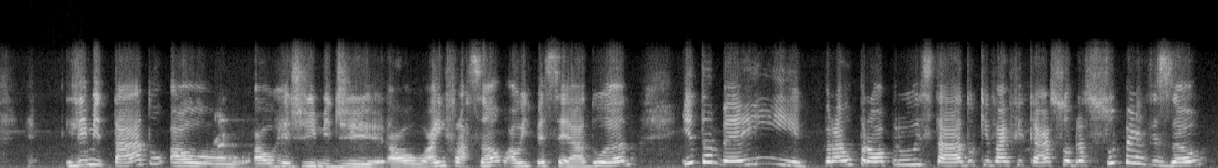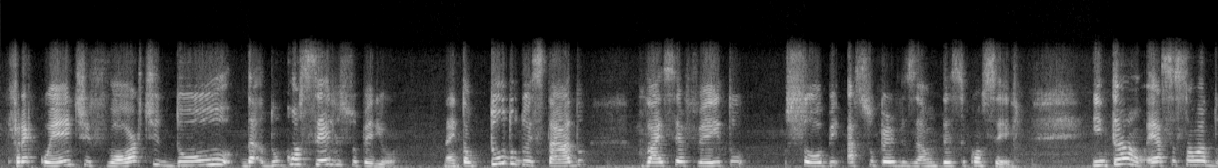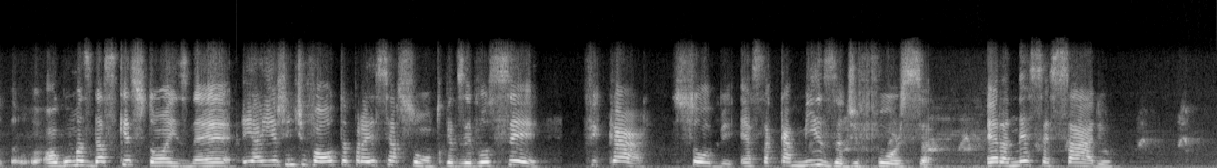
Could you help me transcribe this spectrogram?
limitado ao, ao regime de ao, à inflação, ao IPCA do ano, e também para o próprio Estado que vai ficar sob a supervisão frequente e forte do, da, do Conselho Superior. Né? Então, tudo do Estado vai ser feito sob a supervisão desse Conselho. Então, essas são algumas das questões, né? E aí a gente volta para esse assunto, quer dizer, você ficar sob essa camisa de força era necessário?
